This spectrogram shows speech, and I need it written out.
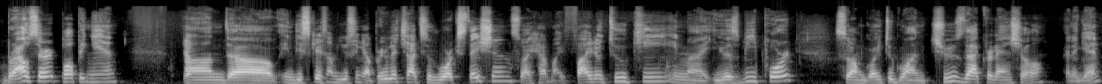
browser popping in. Yep. And uh, in this case, I'm using a privileged access workstation. So I have my FIDO2 key in my USB port. So I'm going to go and choose that credential. And again,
